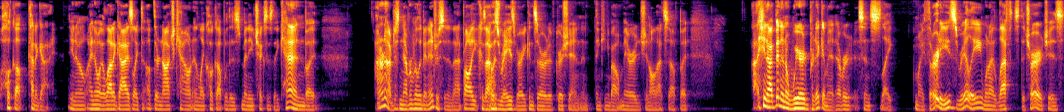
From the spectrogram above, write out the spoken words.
hookup kind of guy you know, I know a lot of guys like to up their notch count and like hook up with as many chicks as they can, but I don't know. I've just never really been interested in that. Probably because I was raised very conservative Christian and thinking about marriage and all that stuff. But I, you know, I've been in a weird predicament ever since like my 30s, really, when I left the church, is,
